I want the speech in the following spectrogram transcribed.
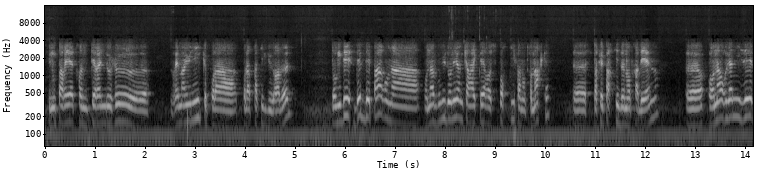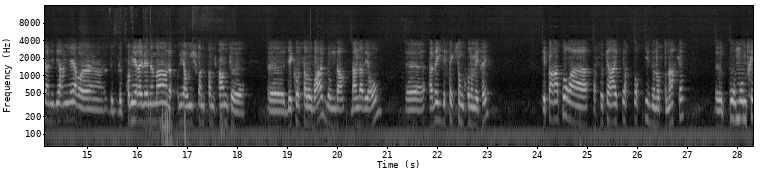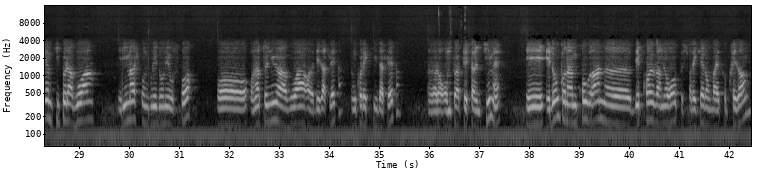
qui nous paraît être un terrain de jeu vraiment unique pour la, pour la pratique du gravel. Donc dès, dès le départ, on a, on a voulu donner un caractère sportif à notre marque. Ça fait partie de notre ADN. Euh, on a organisé l'année dernière euh, le, premier événement, la première Wish One 130 euh, euh, d'Écosse à l'Aubrac, donc dans, l'Aveyron, avec des sections chronométrées. Et par rapport à, ce caractère sportif de notre marque, pour montrer un petit peu la voie et l'image qu'on voulait donner au sport, on, a tenu à avoir des athlètes, un collectif d'athlètes. Alors on peut appeler ça un team. hein. Et, et donc on a un programme d'épreuves en Europe sur lesquelles on va être présent.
